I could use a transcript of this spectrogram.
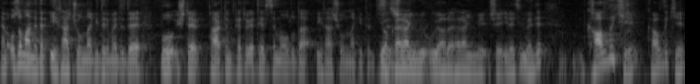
Yani o zaman neden ihraç yoluna gidilmedi de bu işte partim FETÖ'ye teslim oldu da ihraç yoluna gidildi Yok sizce? herhangi bir uyarı, herhangi bir şey iletilmedi. Kaldı ki, kaldı ki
